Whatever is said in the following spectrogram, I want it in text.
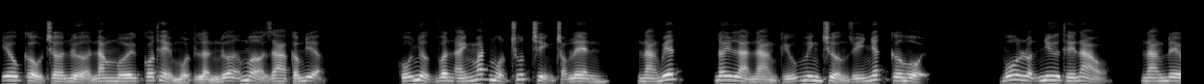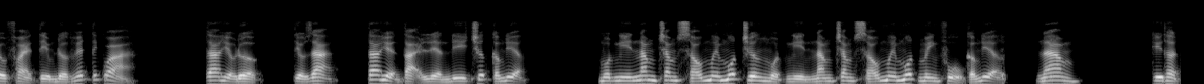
yêu cầu chờ nửa năm mới có thể một lần nữa mở ra cấm địa. Cố nhược vân ánh mắt một chút chỉnh trọng lên, nàng biết, đây là nàng cứu huynh trưởng duy nhất cơ hội. Vô luận như thế nào, nàng đều phải tìm được huyết tích quả. Ta hiểu được, tiểu dạ, ta hiện tại liền đi trước cấm địa. 1561 chương 1561 Minh Phủ cấm địa, Nam. Kỳ thật,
